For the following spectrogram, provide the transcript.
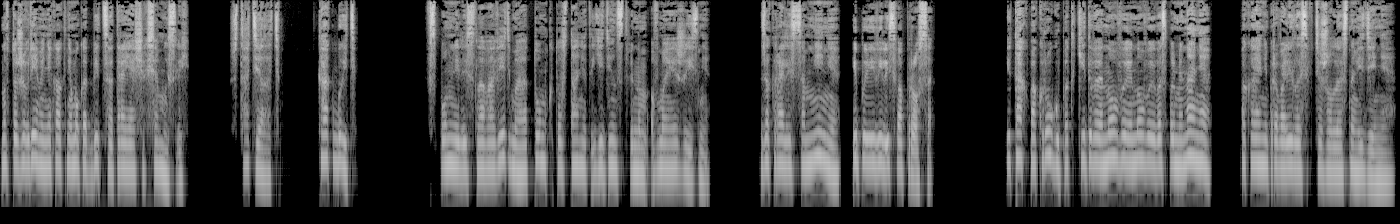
но в то же время никак не мог отбиться от роящихся мыслей. Что делать? Как быть? Вспомнились слова ведьмы о том, кто станет единственным в моей жизни. Закрались сомнения и появились вопросы. И так по кругу, подкидывая новые и новые воспоминания, пока я не провалилась в тяжелое сновидение.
